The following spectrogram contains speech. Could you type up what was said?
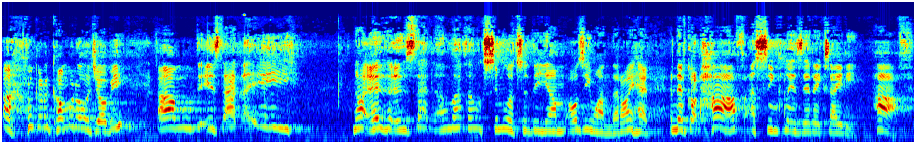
Uh, I've got a Commodore Jobby. Um, is that a no, is that, oh, that looks similar to the um, Aussie one that I had. And they've got half a Sinclair ZX80. Half.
